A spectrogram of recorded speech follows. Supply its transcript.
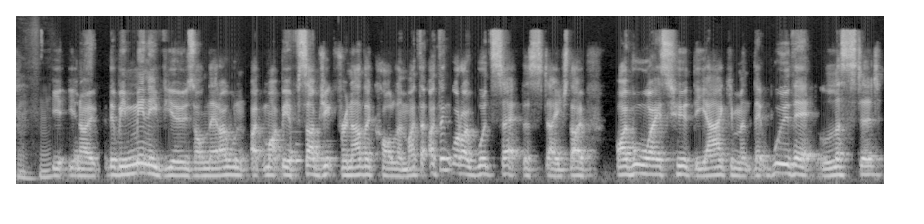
Mm-hmm. You, you, know, there'll be many views on that. I wouldn't. It might be a subject for another column. I, th- I think what I would say at this stage, though, I've always heard the argument that were that listed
